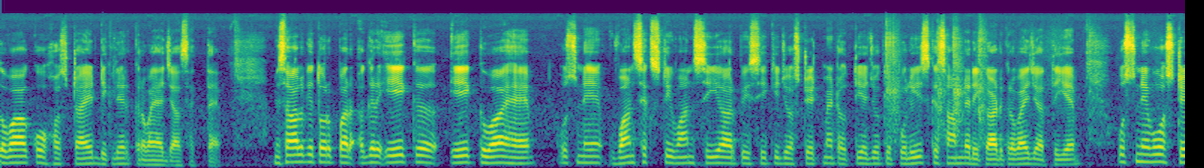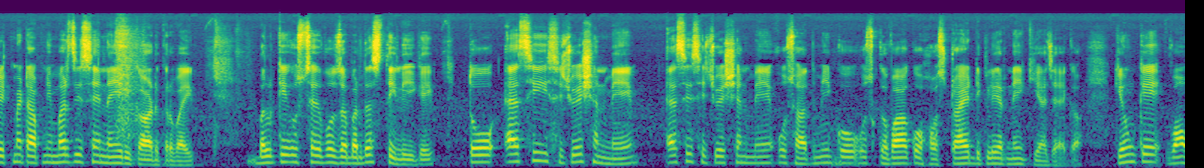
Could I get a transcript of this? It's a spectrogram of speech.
گواہ کو ہاسٹائل ڈکلیئر کروایا جا سکتا ہے۔ مثال کے طور پر اگر ایک ایک گواہ ہے اس نے one sixty one C R P C کی جو اسٹیٹمنٹ ہوتی ہے جو کہ پولیس کے سامنے ریکارڈ کروائی جاتی ہے، اس نے وہ اسٹیٹمنٹ اپنی مرضی سے نہیں ریکارڈ کروائی، بلکہ اس سے وہ زبردستی لی گئی۔ تو ایسی سچویشن میں ایسی سچویشن میں اس آدمی کو، اس گواہ کو ہاسٹائل ڈکلیئر نہیں کیا جائے گا۔ کیونکہ وہاں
